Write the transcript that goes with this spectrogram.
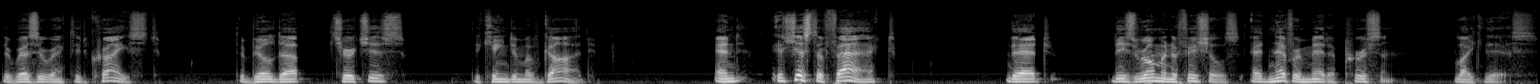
the resurrected Christ, to build up churches, the kingdom of God. And it's just a fact that these Roman officials had never met a person like this.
